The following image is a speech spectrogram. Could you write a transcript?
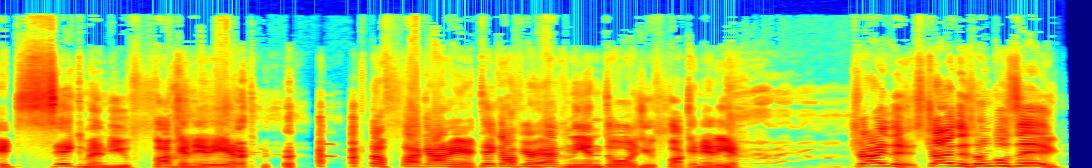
It's Sigmund, you fucking idiot. Get the fuck out of here. Take off your hat in the indoors, you fucking idiot. try this. Try this, Uncle Zig.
